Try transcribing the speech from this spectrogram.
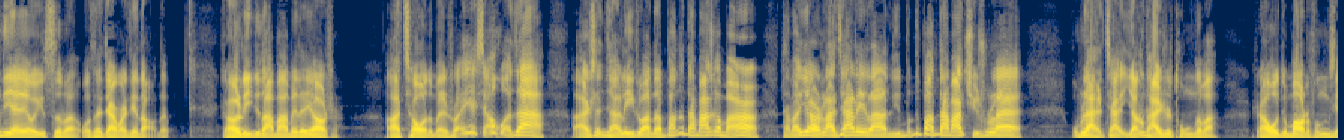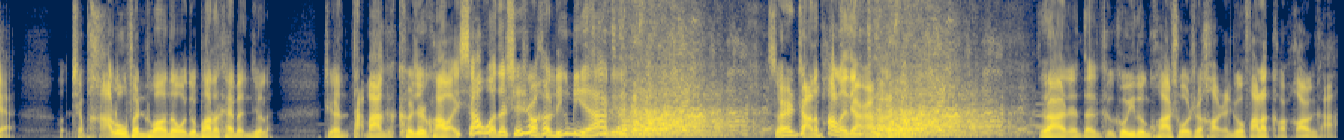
几年有一次吧，我在家玩电脑呢，然后邻居大妈没带钥匙，啊，敲我的门说：“哎呀，小伙子，啊，身强力壮的，帮个大妈个忙，大妈钥匙落家里了，你不能帮大妈取出来。”我们俩家阳台是通的嘛，然后我就冒着风险，这爬楼翻窗的，我就帮他开门去了。这大妈可劲夸我：“哎，小伙子身手很灵敏啊。”虽然长得胖了一点儿，对吧？人给给我一顿夸，说我是好人，给我发了好好人卡。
